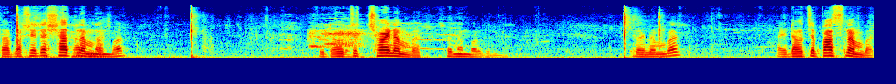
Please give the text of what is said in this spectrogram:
তার পাশে এটা সাত নাম্বার। এটা হচ্ছে ছয় নাম্বার। ছয় নাম্বার ছয় নাম্বার। আর এটা হচ্ছে পাঁচ নাম্বার।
